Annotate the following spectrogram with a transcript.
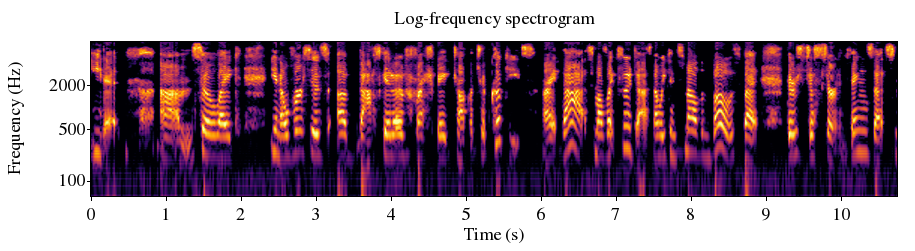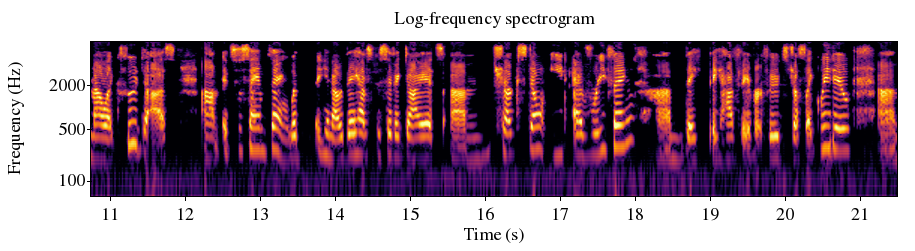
eat it. Um, so, like, you know, versus a basket of fresh baked chocolate chip cookies, right? That smells like food to us. Now, we can smell them both, but there's just certain things that smell like food to us. Um, it's the same thing with you know they have specific diets. Um, sharks don't eat everything. Um, they they have favorite foods just like we do. Um,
